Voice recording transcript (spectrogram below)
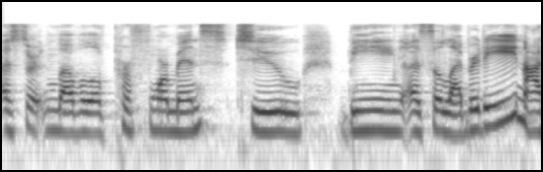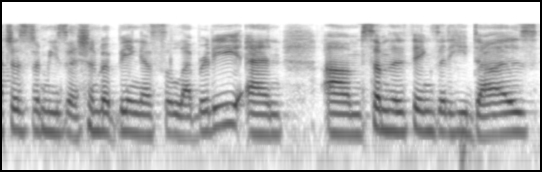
a certain level of performance to being a celebrity, not just a musician, but being a celebrity. And um, some of the things that he does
